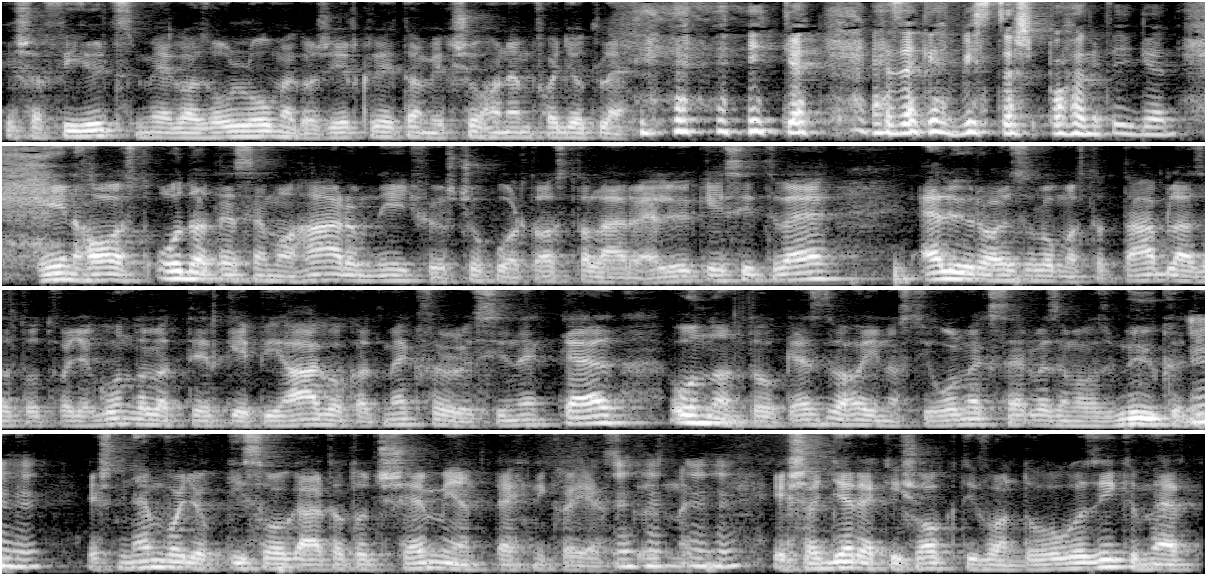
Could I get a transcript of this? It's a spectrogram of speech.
és a filc, meg az olló, meg a zsírkréta még soha nem fagyott le. igen, ezeket biztos pont, igen. Én ha azt oda teszem a három-négy fős csoport asztalára előkészítve, előrajzolom azt a táblázatot, vagy a gondolattérképi ágakat megfelelő színekkel, onnantól kezdve, ha én azt jól megszervezem, az működik. Uh-huh és nem vagyok kiszolgáltatott semmilyen technikai eszköznek. Uh-huh, uh-huh. És a gyerek is aktívan dolgozik, mert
